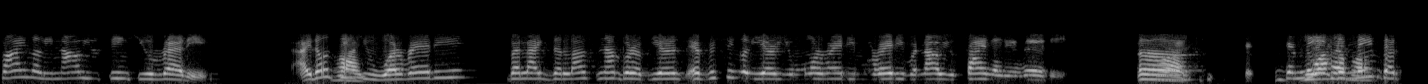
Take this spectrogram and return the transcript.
finally now you think you're ready. I don't think you were ready, but like the last number of years, every single year you're more ready, more ready, but now you're finally ready. Uh, Right. The name, Do I have the a- that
